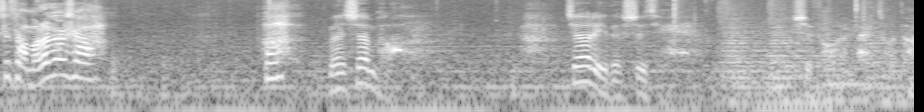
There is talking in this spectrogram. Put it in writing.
这怎么了？这是？啊！满山跑，家里的事情是否安排妥当？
